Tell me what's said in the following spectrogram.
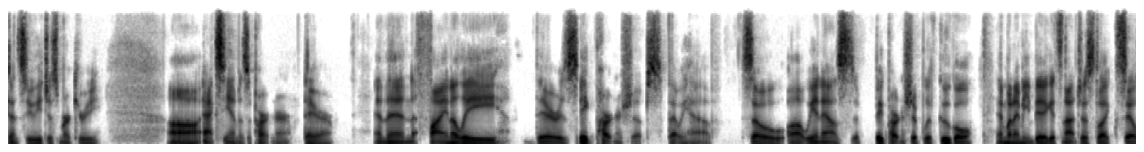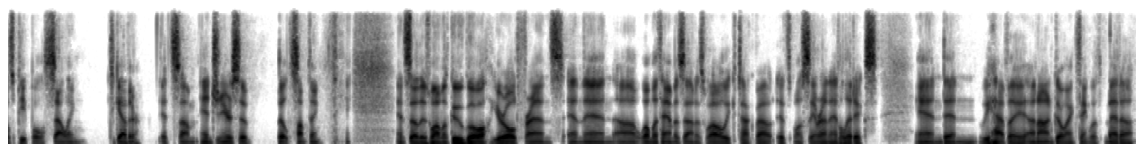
Dentsu, Aegis Merkle, uh, Acxiom as a partner there, and then finally there's big partnerships that we have. So uh, we announced a big partnership with Google, and when I mean big, it's not just like salespeople selling together. It's um, engineers have built something, and so there's one with Google, your old friends, and then uh, one with Amazon as well. We could talk about. It's mostly around analytics, and then we have a, an ongoing thing with Meta,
